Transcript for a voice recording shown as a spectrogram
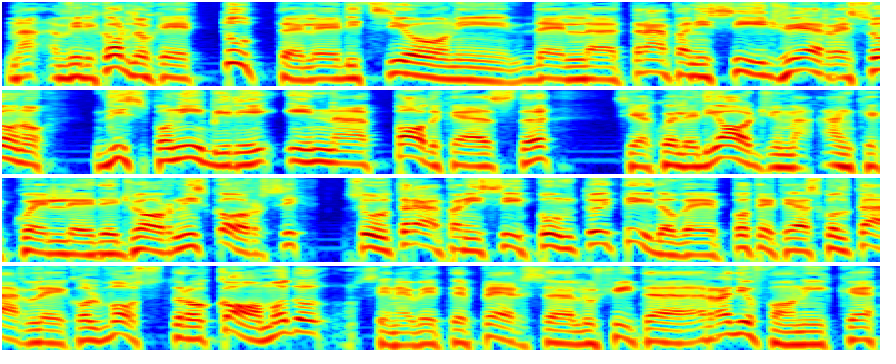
Ma vi ricordo che tutte le edizioni del Trapani CGR sono disponibili in podcast, sia quelle di oggi ma anche quelle dei giorni scorsi, su trapanisi.it dove potete ascoltarle col vostro comodo, se ne avete persa l'uscita radiofonica,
